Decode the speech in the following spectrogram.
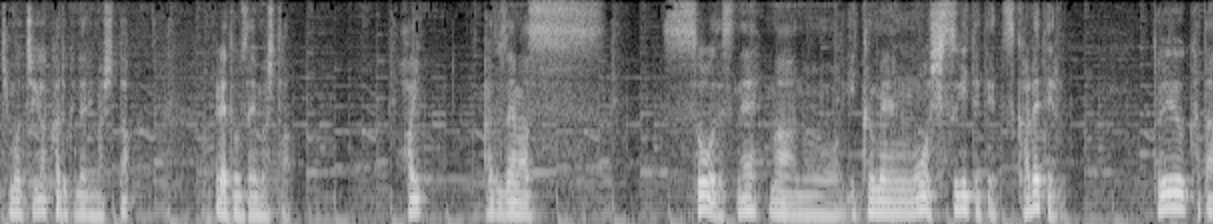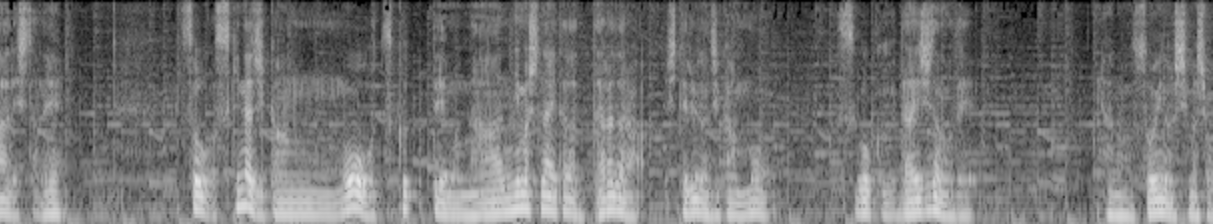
気持ちが軽くなりました。ありがとうございました。はいありがとうございます。そうですね。まああのイクメンをしすぎてて疲れてる。という方でしたね。そう好きな時間を作っても何にもしないただダラダラしてるような時間もすごく大事なのであのそういうのをしましょう。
